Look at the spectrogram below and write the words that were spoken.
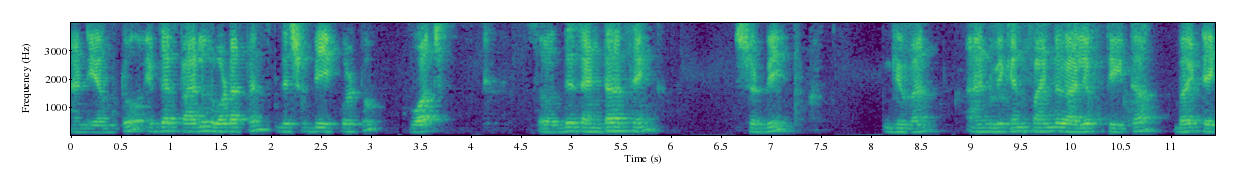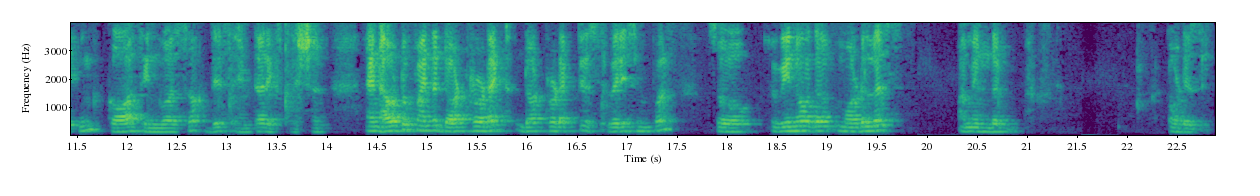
and m2. If they're parallel, what happens? This should be equal to watch. So this entire thing should be given and we can find the value of theta by taking cos inverse of this entire expression. And how to find the dot product? Dot product is very simple. So we know the modulus, I mean the, what is it?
